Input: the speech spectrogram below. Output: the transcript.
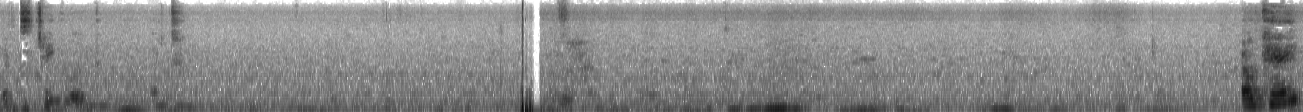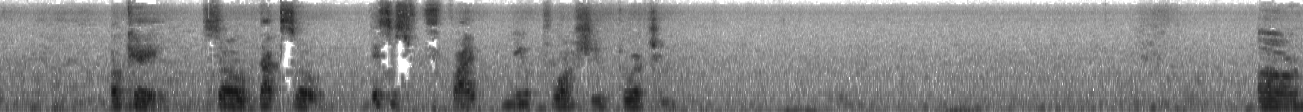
let's take a look. Okay, okay, so that's all. This is five new portion correction. Uh,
